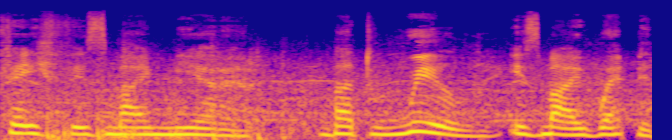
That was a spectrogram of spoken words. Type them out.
Faith is my mirror, but will is my weapon.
